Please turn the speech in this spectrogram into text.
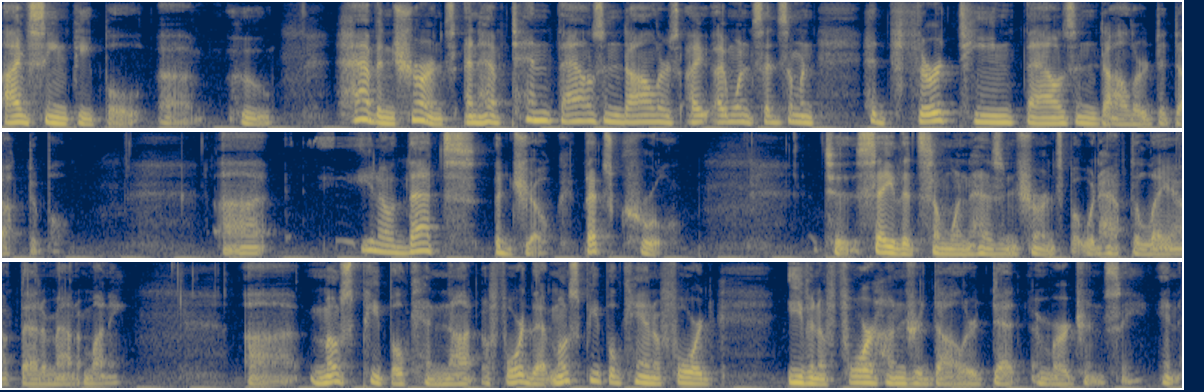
I've seen people uh, who have insurance and have $10,000. I, I once said someone had $13,000 deductible. Uh, you know, that's a joke. That's cruel. To say that someone has insurance but would have to lay out that amount of money. Uh, most people cannot afford that. Most people can't afford even a $400 debt emergency in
